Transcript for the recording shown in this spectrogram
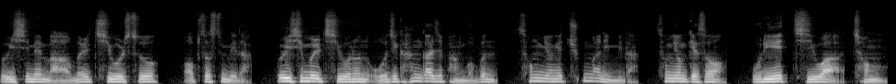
의심의 마음을 지울 수 없었습니다. 의심을 지우는 오직 한 가지 방법은 성령의 충만입니다. 성령께서 우리의 지와 정,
